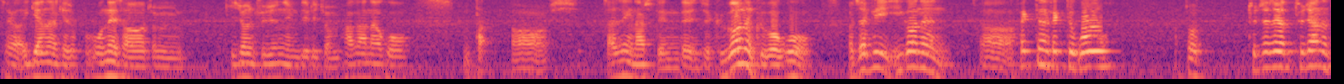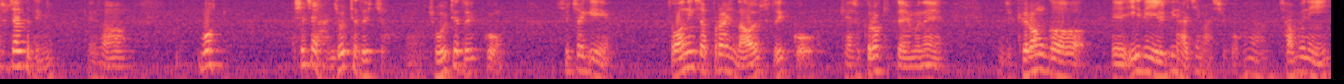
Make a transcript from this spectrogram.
제가 의견을 계속 보내서 좀 기존 주주님들이 좀 화가 나고 좀 다, 어, 씨, 짜증이 날 수도 있는데 이제 그거는 그거고 어차피 이거는 어, 팩트는 팩트고 또 투자자 투자는 투자거든요. 그래서 뭐 실적이 안 좋을 때도 있죠. 예, 좋을 때도 있고 실적이 또 어닝 서프라이즈 나올 수도 있고 계속 그렇기 때문에 이제 그런 거에 일희일비하지 마시고 그냥 차분히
